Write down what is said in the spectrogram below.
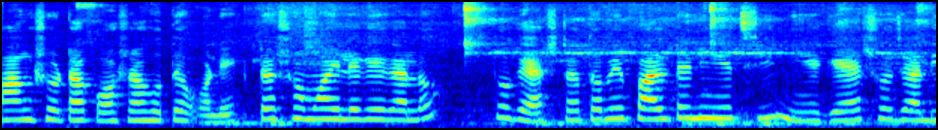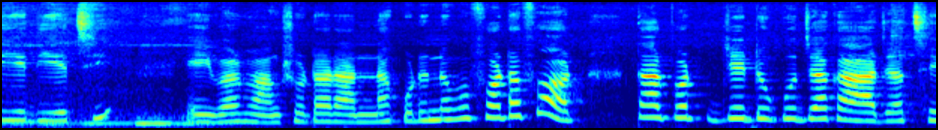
মাংসটা কষা হতে অনেকটা সময় লেগে গেল। তো গ্যাসটা তো আমি পাল্টে নিয়েছি, নিয়ে গ্যাসও জ্বালিয়ে দিয়েছি। এইবার মাংসটা রান্না করে নেব ফটাফট। তারপর যেটুকু যা কাজ আছে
